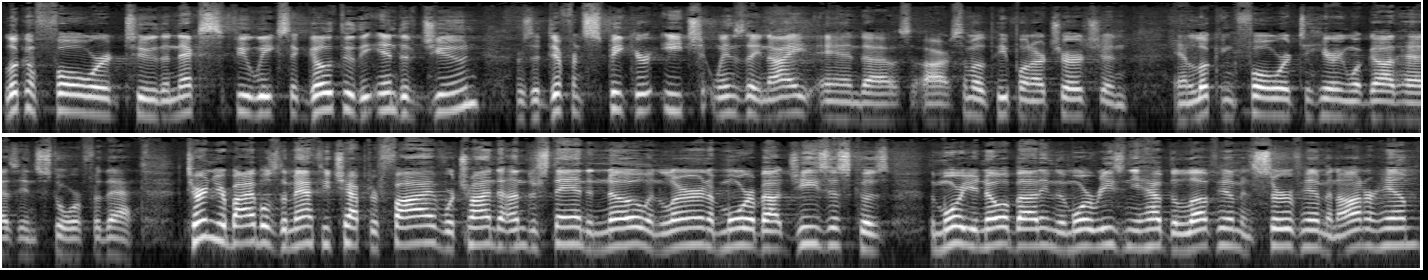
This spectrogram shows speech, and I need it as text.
Looking forward to the next few weeks that go through the end of June. There's a different speaker each Wednesday night, and uh, our, some of the people in our church and and looking forward to hearing what God has in store for that. Turn your Bibles to Matthew chapter 5. We're trying to understand and know and learn more about Jesus because the more you know about him, the more reason you have to love him and serve him and honor him.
